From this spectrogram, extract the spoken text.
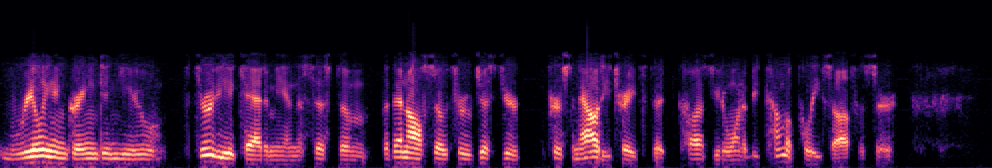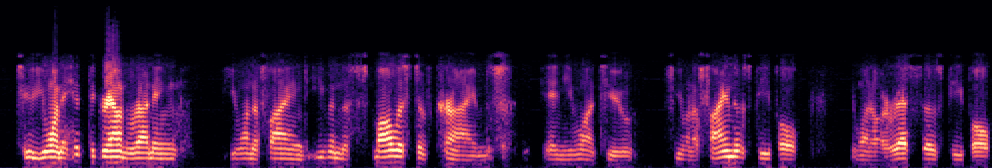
really ingrained in you through the academy and the system, but then also through just your personality traits that cause you to want to become a police officer. To you want to hit the ground running, you want to find even the smallest of crimes, and you want to you want to find those people, you want to arrest those people,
